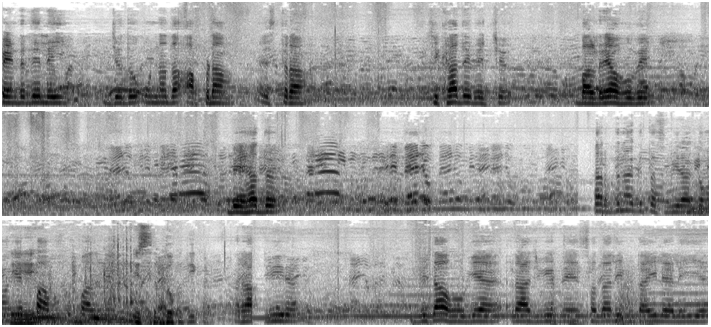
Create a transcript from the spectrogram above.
ਪਿੰਡ ਦੇ ਲਈ ਜਦੋਂ ਉਹਨਾਂ ਦਾ ਆਪਣਾ ਇਸ ਤਰ੍ਹਾਂ ਚਿਖਾ ਦੇ ਵਿੱਚ ਬਲ ਰਿਹਾ ਹੋਵੇ ਬੇਹੱਦ ਦਰਦਨਾਕ ਤਸਵੀਰਾਂ ਕਵਾਂਗੇ ਭਾਵੁਕ ਪਲ ਨੇ ਇਸ ਦੁੱਖ ਦੀ ਰਾਜਵੀਰ ਵਿਦਾ ਹੋ ਗਿਆ। ਰਾਜਵੀਰ ਨੇ ਸਦਾ ਲਈ ਵਿਦਾਈ ਲੈ ਲਈ ਹੈ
